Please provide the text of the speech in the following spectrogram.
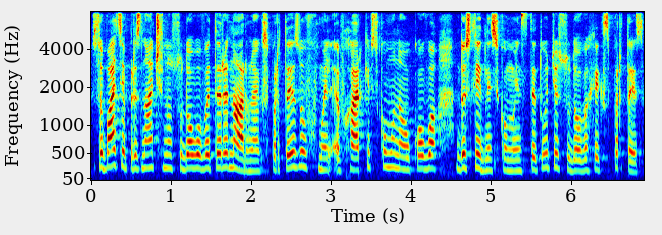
Собаці призначено судово-ветеринарну експертизу в Харківському науково-дослідницькому інституті судових експертиз.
